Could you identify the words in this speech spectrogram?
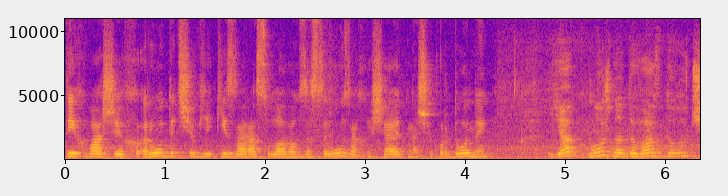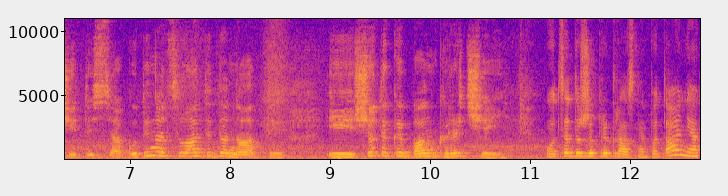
тих ваших родичів, які зараз у лавах ЗСУ захищають наші кордони. Як можна до вас долучитися? Куди надсилати донати? І що таке банк речей? О, це дуже прекрасне питання.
